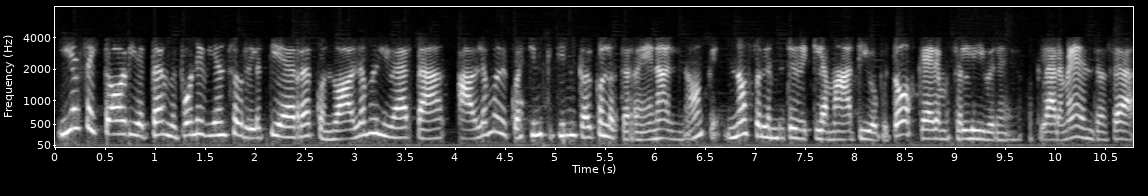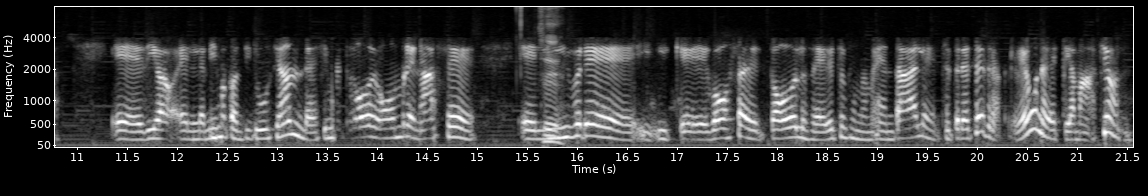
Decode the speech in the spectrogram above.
Y esa historieta me pone bien sobre la tierra, cuando hablamos de libertad, hablamos de cuestiones que tienen que ver con lo terrenal, ¿no? Que no solamente declamativo, porque todos queremos ser libres, claramente, o sea, eh, digo, en la misma constitución decimos que todo hombre nace eh, libre y, que goza de todos los derechos fundamentales, etcétera, etcétera. Pero es una declamación.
